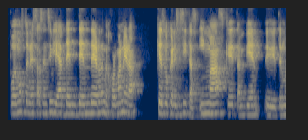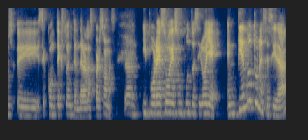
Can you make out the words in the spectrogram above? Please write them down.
podemos tener esa sensibilidad de entender de mejor manera qué es lo que necesitas y más que también eh, tenemos eh, ese contexto de entender a las personas. Y por eso es un punto de decir, oye, entiendo tu necesidad,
